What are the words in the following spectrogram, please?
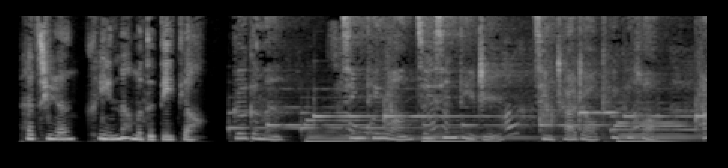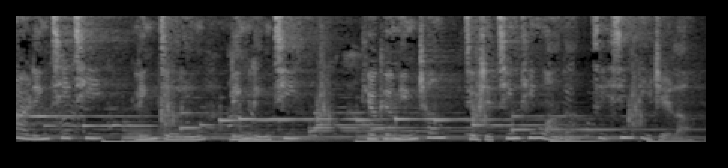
他居然可以那么的低调。哥哥们，倾听网最新地址，请查找 QQ 号二零七七零九零零零七，QQ 名称就是倾听网的最新地址了。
